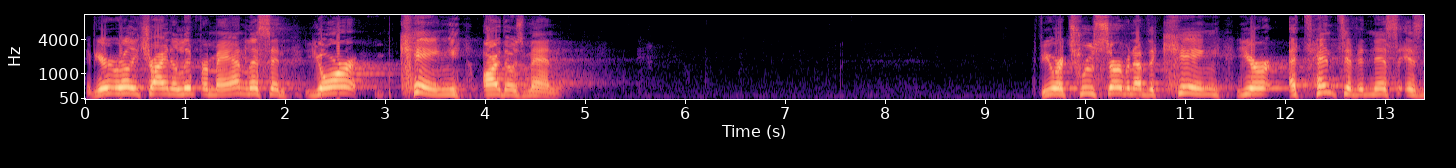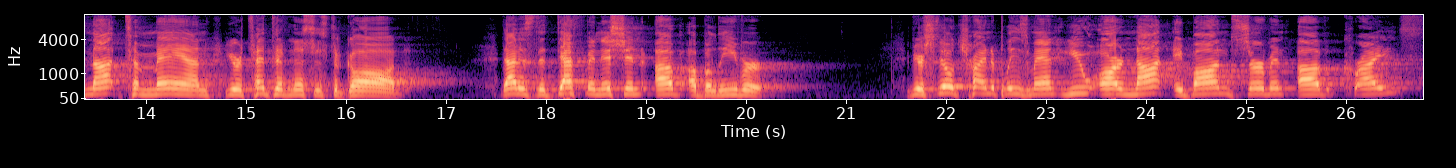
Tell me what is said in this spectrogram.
If you're really trying to live for man, listen, your king are those men. If you are a true servant of the king, your attentiveness is not to man, your attentiveness is to God. That is the definition of a believer. If you're still trying to please man, you are not a bond servant of Christ.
